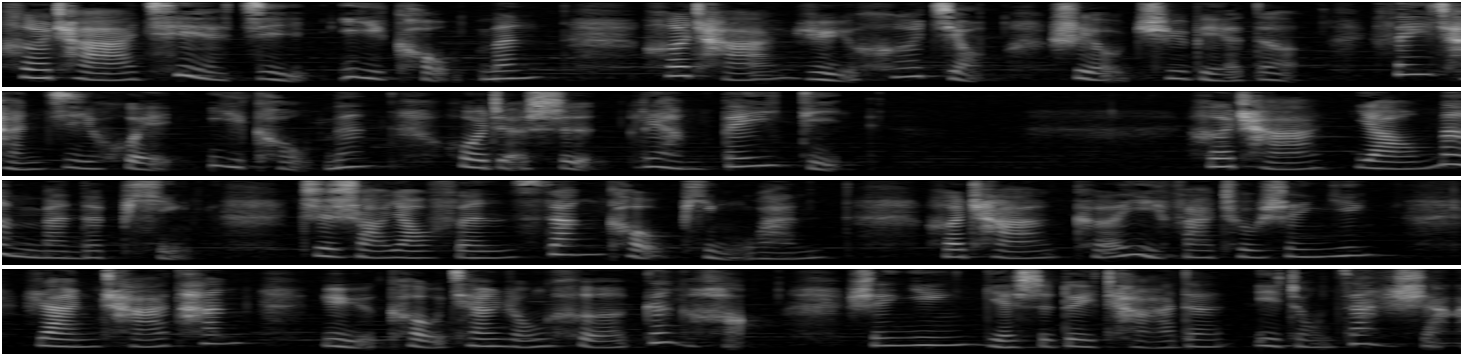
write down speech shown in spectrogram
喝茶切忌一口闷，喝茶与喝酒是有区别的，非常忌讳一口闷，或者是亮杯底。喝茶要慢慢的品，至少要分三口品完。喝茶可以发出声音，让茶汤与口腔融合更好。声音也是对茶的一种赞赏。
